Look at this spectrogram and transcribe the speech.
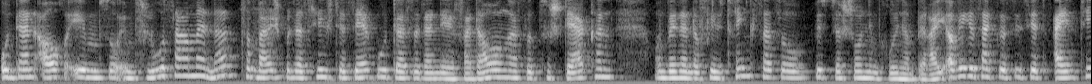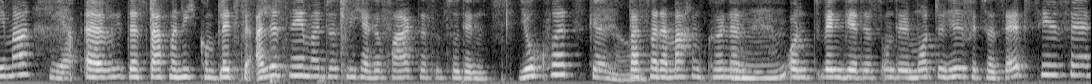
Und dann auch eben so im Flohsamen, ne? zum Beispiel, das hilft dir sehr gut, dass du deine Verdauung also zu stärken. Und wenn du noch viel trinkst, also bist du schon im grünen Bereich. Aber wie gesagt, das ist jetzt ein Thema. Ja. Äh, das darf man nicht komplett für alles nehmen. Du hast mich ja gefragt, dass du zu den Joghurts, genau. was wir da machen können. Mhm. Und wenn wir das unter dem Motto Hilfe zur Selbsthilfe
